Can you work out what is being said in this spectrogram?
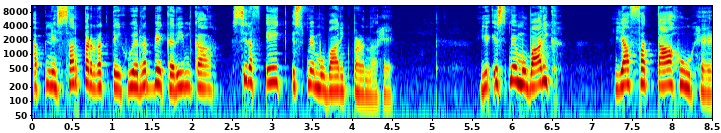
अपने सर पर रखते हुए रब करीम का सिर्फ़ एक इसमें मुबारक पढ़ना है। ये इसमें मुबारक या फ़ताहू है।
